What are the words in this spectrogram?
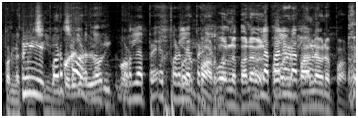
por la Sí. Por, Por el porno. algoritmo. Por la, por Por palabra por la palabra porno.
